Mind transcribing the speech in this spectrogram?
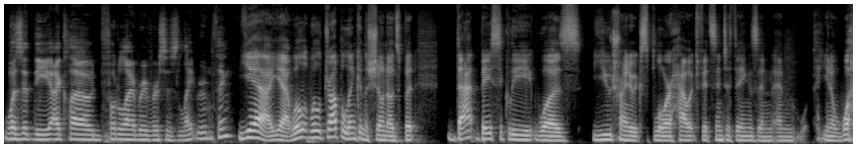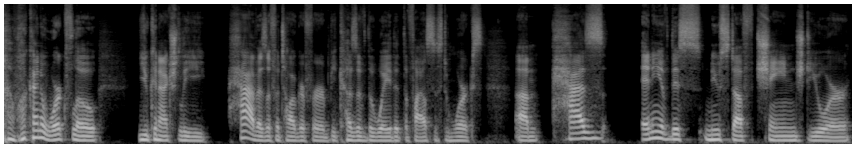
Was it the iCloud photo library versus Lightroom thing? Yeah, yeah. We'll we'll drop a link in the show notes, but that basically was you trying to explore how it fits into things and and you know what what kind of workflow you can actually have as a photographer because of the way that the file system works. Um, has any of this new stuff changed your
